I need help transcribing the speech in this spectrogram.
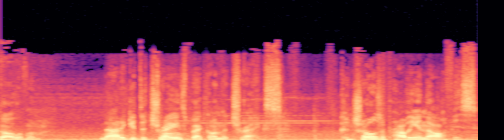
That's all of them. Now to get the trains back on the tracks. Controls are probably in the office.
